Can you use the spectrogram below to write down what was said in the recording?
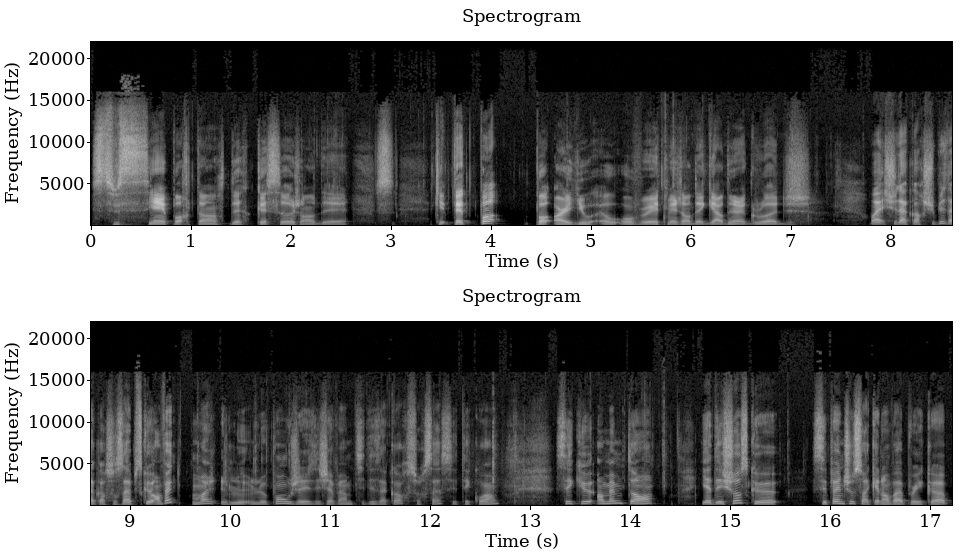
c'est si important de, que ça, genre de. s- ok, Peut-être pas, pas argue o- over it, mais genre de garder un grudge. Ouais, je suis d'accord. Je suis plus d'accord sur ça. Parce que, en fait, moi, le, le point où j'avais un petit désaccord sur ça, c'était quoi? C'est que en même temps, il y a des choses que c'est pas une chose sur laquelle on va break up.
